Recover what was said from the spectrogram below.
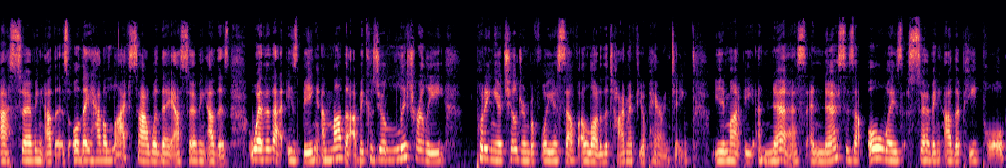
are serving others or they have a lifestyle where they are serving others, whether that is being a mother, because you're literally putting your children before yourself a lot of the time if you're parenting. You might be a nurse, and nurses are always serving other people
